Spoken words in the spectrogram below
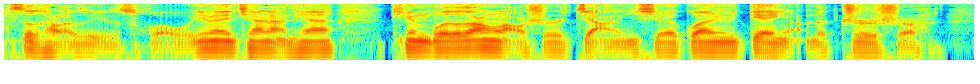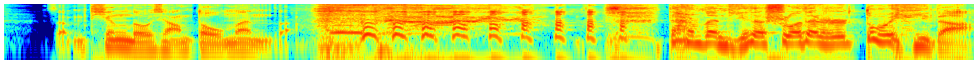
思考了自己的错误。因为前两天听郭德纲老师讲一些关于电影的知识，怎么听都像逗闷子。但是问题他说的是对的，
